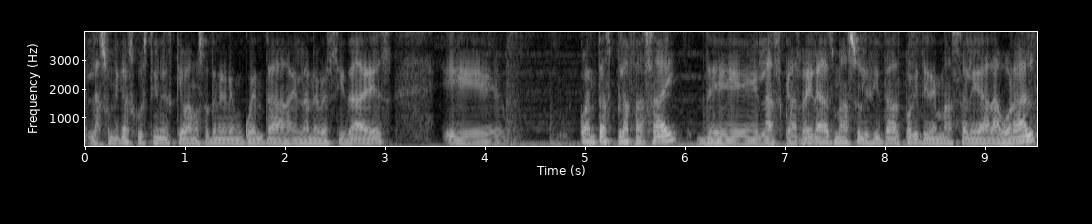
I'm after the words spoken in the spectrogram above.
las únicas cuestiones que vamos a tener en cuenta en la universidad es cuántas plazas hay de las carreras más solicitadas porque tienen más salida laboral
